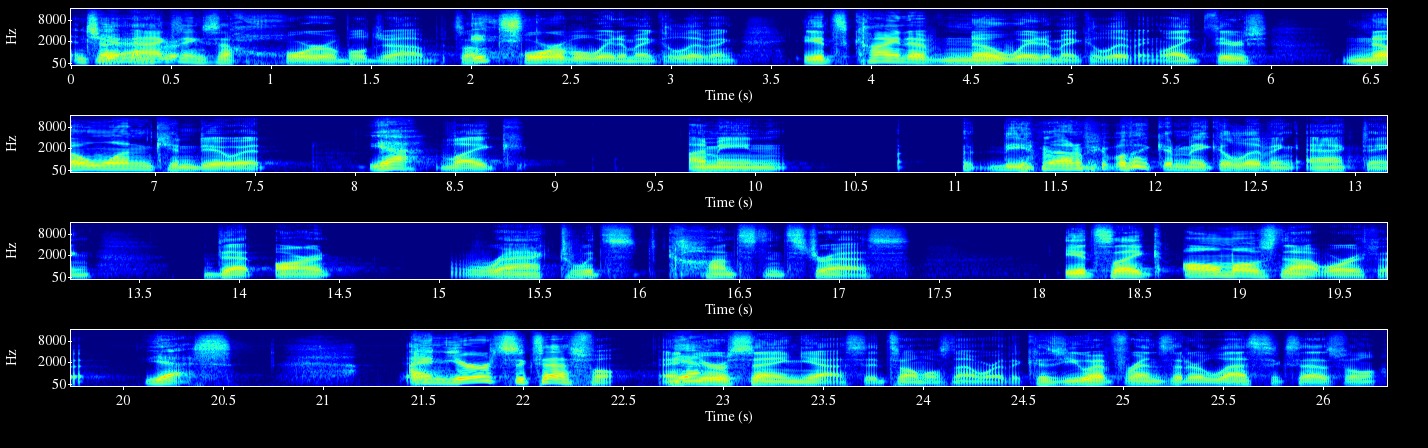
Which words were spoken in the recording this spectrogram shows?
And so Yeah, remember- acting's a horrible job. It's a It's- horrible way to make a living. It's kind of no way to make a living. Like there's no one can do it. Yeah. Like I mean the amount of people that can make a living acting that aren't racked with constant stress. It's like almost not worth it. Yes. And you're successful. And Yeah. you're saying yes, it's almost not worth it because you have friends that are less successful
